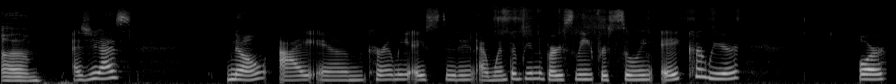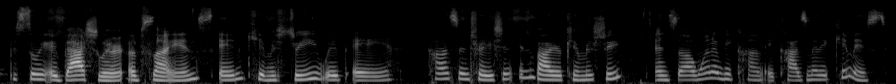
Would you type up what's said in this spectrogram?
Um, as you guys know, I am currently a student at Winthrop University pursuing a career or pursuing a Bachelor of Science in Chemistry with a concentration in biochemistry. And so I want to become a cosmetic chemist.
